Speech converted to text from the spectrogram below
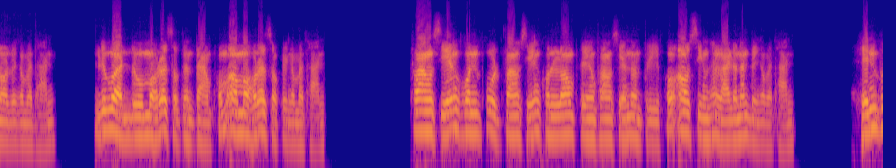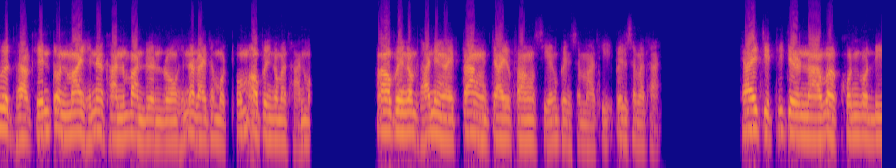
นอนเป็นกรรมฐาน หรือว่าดูมหรสพต่างๆ ผมเอามหรสพเป็นกรรมฐาน ฟังเสียงคนพูดฟังเสียงคนร้องเพลงฟังเสียงดนตรีผมเอาสิ่งทั้งหลายเหล่านั้นเป็นกรรมฐาน เห็นพืชผักเห็นต้นไม้เห็นอาคารบ้านเรือนโรงเห็นอะไรทั้งหมด ผมเอาเป็นกรรมฐานหมด เอาเป็นกรรมฐานยังไงตั้งใจฟังเสียงเป็นสมาธิเป็นสมถะใช้จิตพิจารณาว่าคนก็ดี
